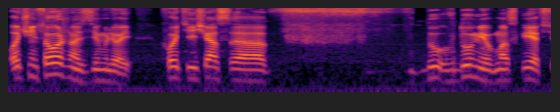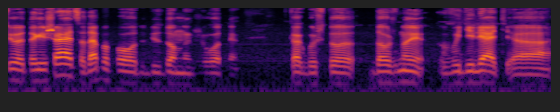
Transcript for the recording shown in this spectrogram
очень сложно с землей. Хоть и сейчас э, в Думе в Москве все это решается, да, по поводу бездомных животных, как бы что должны выделять э,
